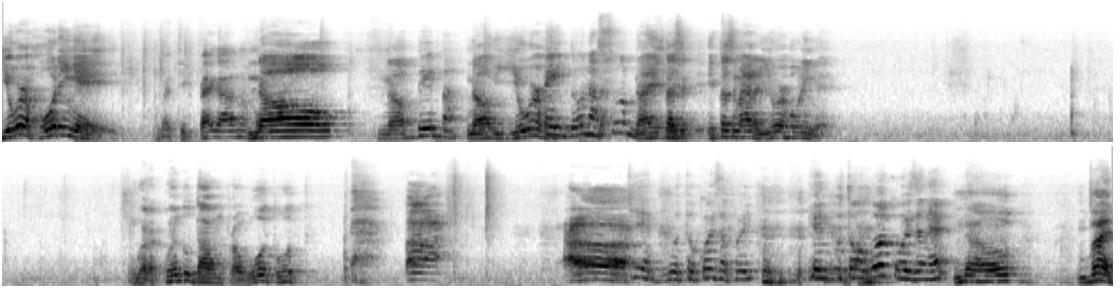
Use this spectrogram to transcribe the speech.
you were holding it. Vai ter que pegar, não. No, no, Beba. no, you were. Peidou na sua No, it boca. doesn't. It doesn't matter. You were holding it. Agora, quando dá um para o outro, o outro. Ah, ah. Que botou coisa foi. Ele botou alguma coisa, né? No, but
